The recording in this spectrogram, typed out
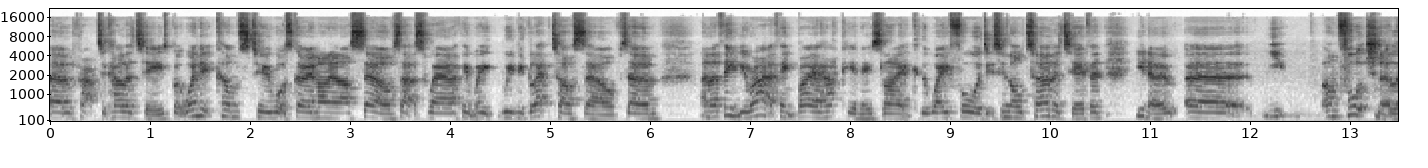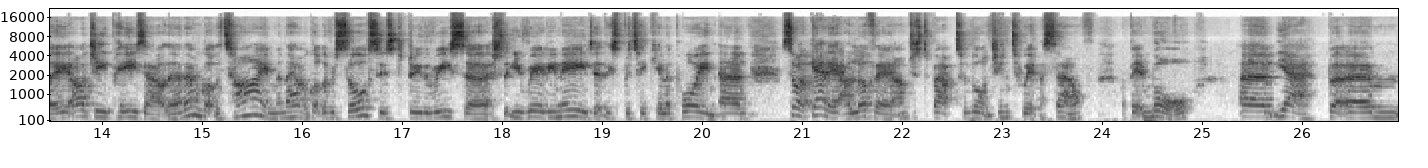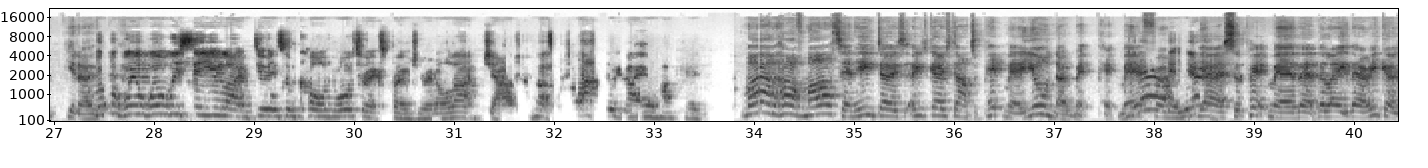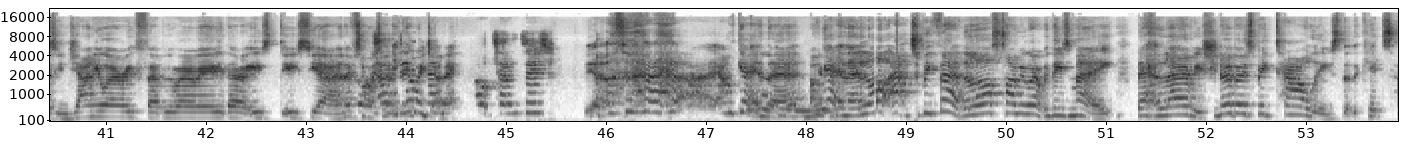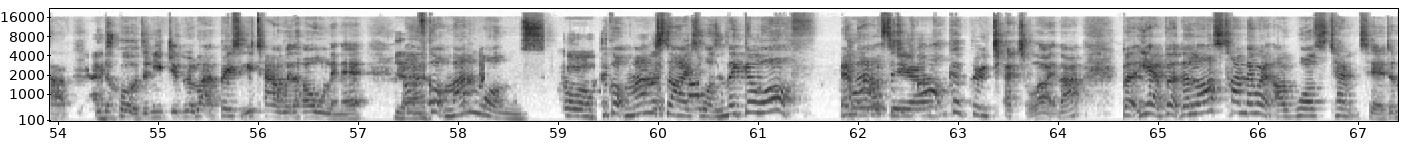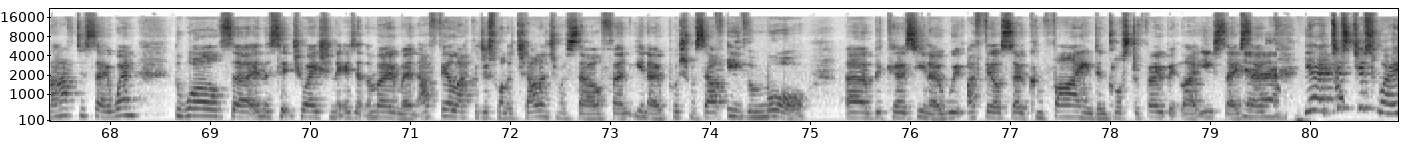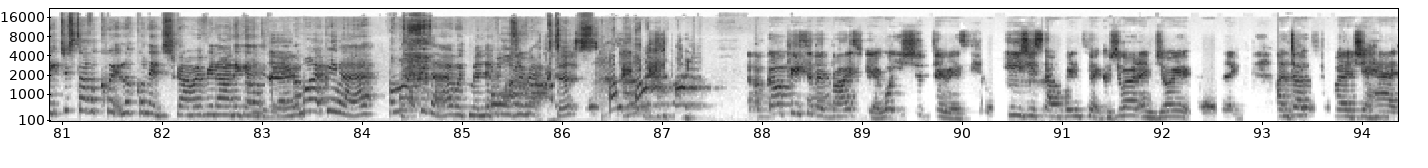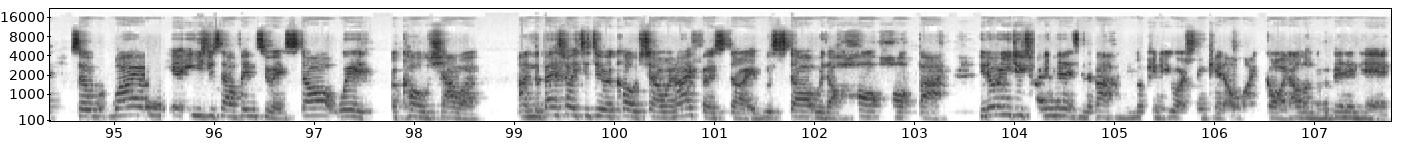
um, practicalities. But when it comes to what's going on in ourselves, that's where I think we we neglect ourselves. Um, and I think you're right. I think biohacking is like the way forward. It's an alternative, and you know, uh, you, unfortunately, our GPs out there, they haven't got the time and they haven't got the resources to do the research that you really need at this particular point. Um, so I get it. I love it. I'm just about to launch into it myself a bit more. Um, yeah, but um, you know, Will, will, will we see you like doing some cold water exposure and all that jazz? That's classic biohacking. my other half, Martin, he goes he goes down to Pickmere. You'll know Mick Pickmere Yeah, from yeah. so Pickmere, the, the lake there. He goes in January, February. There, he's, he's yeah, and every time I say, "Tell me, Jenny." Not tempted? Yeah, I'm getting there. I'm getting there. La- uh, to be fair, the last time we went with these mate, they're hilarious. You know those big towelies that the kids have with the hood, and you do like basically a towel with a hole in it. Oh, they've got man ones. Oh, They've got man-sized ones, and they go off. And Oh, said, you can't go through Cheshire like that. But yeah, but the last time they went, I was tempted. And I have to say, when the world's uh, in the situation it is at the moment, I feel like I just want to challenge myself and, you know, push myself even more uh, because, you know, we, I feel so confined and claustrophobic, like you say. Yeah. So, yeah, just just wait. Just have a quick look on Instagram every now and again. Davina. I might be there. I might be there with my nipples erectus. I've got a piece of advice for you. What you should do is ease yourself into it because you won't enjoy it. really. And don't submerge your head. So why you ease yourself into it? Start with a cold shower. And the best way to do a cold shower when I first started was start with a hot, hot bath. You know when you do 20 minutes in the bath and you're looking at your watch thinking, oh my God, how long have I been in here?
